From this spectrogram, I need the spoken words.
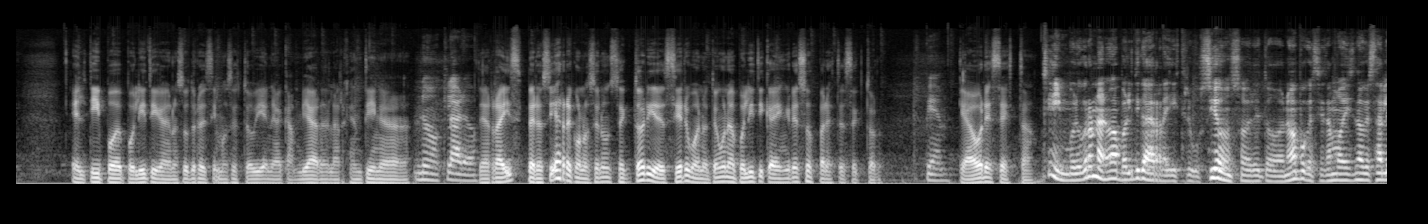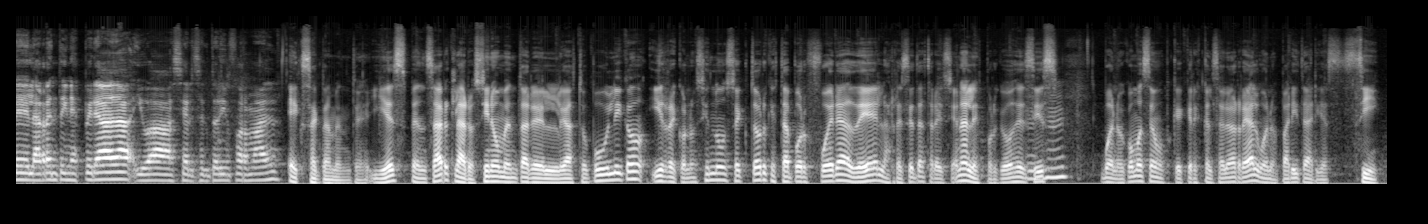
el tipo de política que nosotros decimos esto viene a cambiar de la Argentina No, claro. de raíz, pero sí es reconocer un sector y decir, bueno, tengo una política de ingresos para este sector, Bien. que ahora es esta. Sí, involucrar una nueva política de redistribución, sobre todo, ¿no? Porque si estamos diciendo que sale de la renta inesperada y va hacia el sector informal. Exactamente. Y es pensar, claro, sin aumentar el gasto público y reconociendo un sector que está por fuera de las recetas tradicionales. Porque vos decís, bueno, ¿cómo hacemos que crezca el salario real? Bueno, paritarias. Sí,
